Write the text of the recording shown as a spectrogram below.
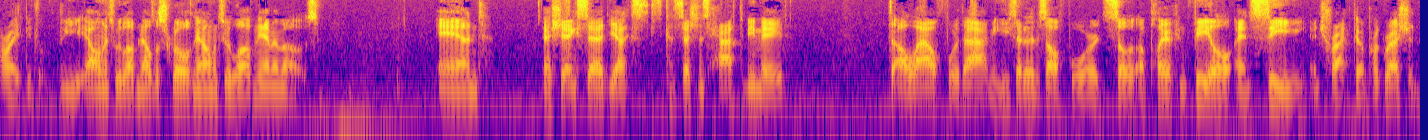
All right, the, the elements we love in Elder Scrolls and the elements we love in the MMOs. And as Shank said, yes, concessions have to be made to allow for that. I mean, he said it himself, for so a player can feel and see and track their progression,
